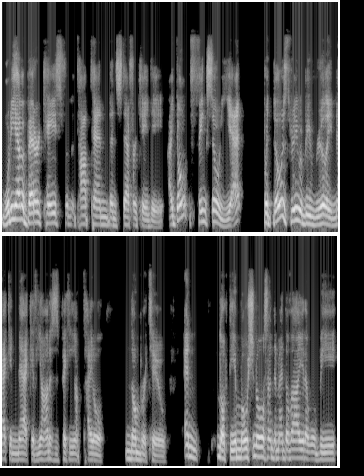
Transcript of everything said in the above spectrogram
Would he have a better case for the top 10 than Steph or KD? I don't think so yet, but those three would be really neck and neck if Giannis is picking up title number two. And look, the emotional, sentimental value that will be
